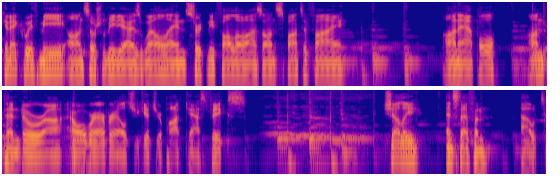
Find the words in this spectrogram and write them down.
Connect with me on social media as well, and certainly follow us on Spotify, on Apple, on Pandora, or wherever else you get your podcast fix. Shelly and Stefan out.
